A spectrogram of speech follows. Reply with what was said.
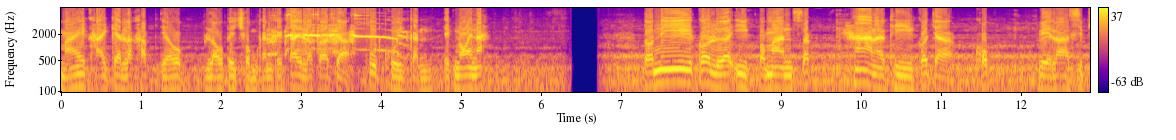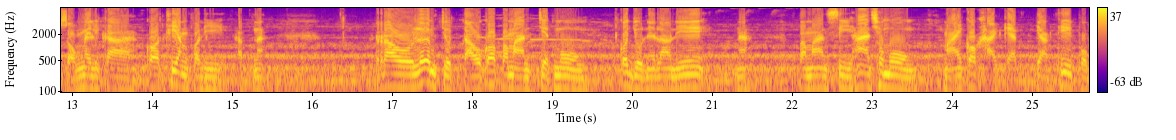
ไม้ขายแก๊สแล้วครับ เดี๋ยวเราไปชมกันใกล้ๆ แล้วก็จะพูดคุยกันเล็กน้อยนะ ตอนนี้ก็เหลืออีกประมาณสัก 5 นาทีก็จะครบเวลา 12 นาฬิกาก็เที่ยงพอดีครับนะ เราเริ่มจุดเตาก็ประมาณ 7 โมง ก็อยู่ในราวนี้นะ ประมาณ 4-5 ชั่วโมง ไม้ก็ขายแก๊สอย่างที่ผม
